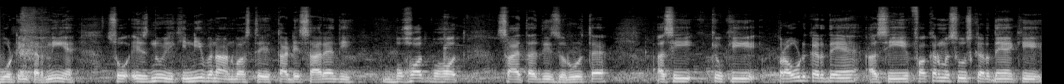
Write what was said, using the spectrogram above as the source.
VOTING ਕਰਨੀ ਹੈ। ਸੋ ਇਸ ਨੂੰ ਯਕੀਨੀ ਬਣਾਉਣ ਵਾਸਤੇ ਤੁਹਾਡੇ ਸਾਰਿਆਂ ਦੀ ਬਹੁਤ ਬਹੁਤ ਸਹਾਇਤਾ ਦੀ ਜ਼ਰੂਰਤ ਹੈ। ਅਸੀਂ ਕਿਉਂਕਿ ਪ੍ਰਾਊਡ ਕਰਦੇ ਹਾਂ, ਅਸੀਂ ਫਖਰ ਮਹਿਸੂਸ ਕਰਦੇ ਹਾਂ ਕਿ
